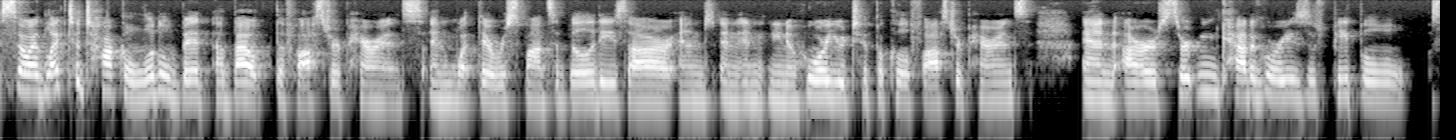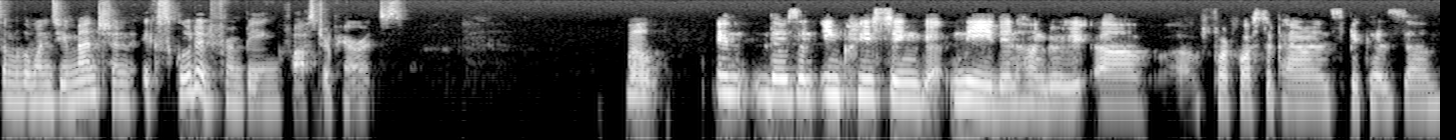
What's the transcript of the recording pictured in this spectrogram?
So, I'd like to talk a little bit about the foster parents and what their responsibilities are, and, and, and you know who are your typical foster parents, and are certain categories of people, some of the ones you mentioned, excluded from being foster parents? Well, in, there's an increasing need in Hungary uh, for foster parents because um,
